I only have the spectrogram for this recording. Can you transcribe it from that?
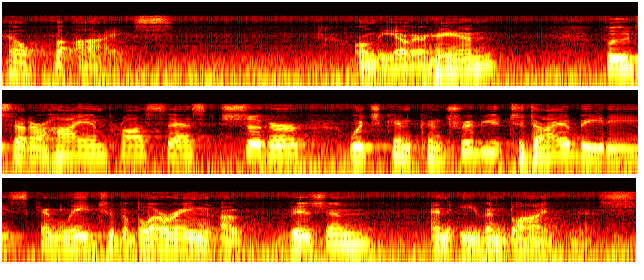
help the eyes. On the other hand, foods that are high in processed sugar, which can contribute to diabetes, can lead to the blurring of vision and even blindness.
